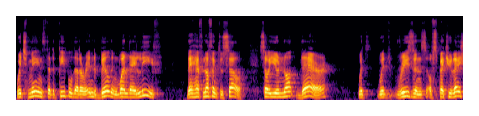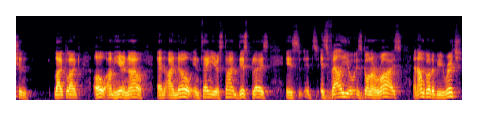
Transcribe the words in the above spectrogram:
which means that the people that are in the building, when they leave, they have nothing to sell. So you're not there with with reasons of speculation, like like oh I'm here now and I know in ten years time this place is its its value is gonna rise and I'm gonna be rich.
